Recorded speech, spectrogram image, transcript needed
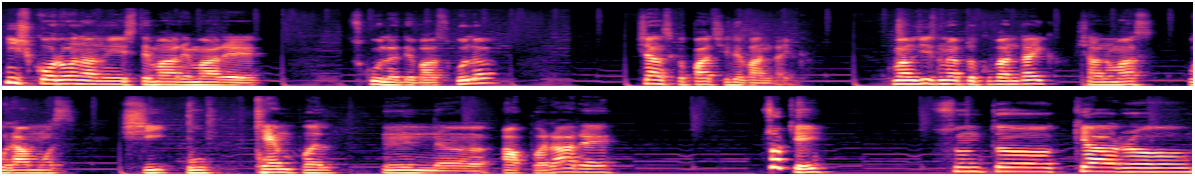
nici Corona nu este mare, mare sculă de basculă și am scăpat și de Van Dijk. Cum am zis, nu mi-a plăcut Van Dijk și am rămas cu Ramos și cu Campbell în uh, apărare. Sunt ok. Sunt uh, chiar uh,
